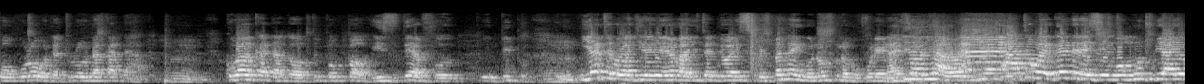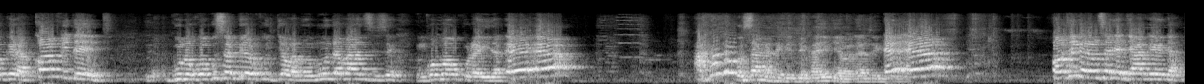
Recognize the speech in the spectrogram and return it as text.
okulonda tulonda kadaga. Kubanga kadaga wa people power is there for people. Yete bwagirere era bagitadde wali special banaye nga onofuna byawe, Eh, wegendereze ngaomuntu byayogera confident. Guno gwe gusabire okujja wano omunda banzize nkomawo okulayira. Eh, eh, akakakosa kategedde kayigi eh, abadategedde eh. otegera omusajja gyagenda.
